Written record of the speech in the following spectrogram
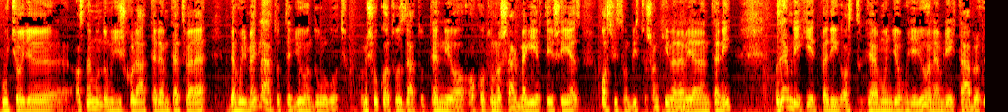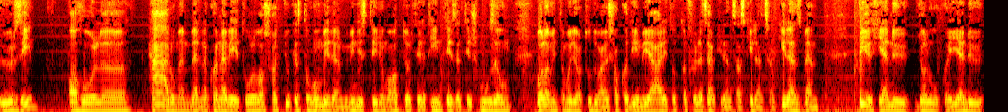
Úgyhogy azt nem mondom, hogy iskolát teremtett vele, de hogy meglátott egy olyan dolgot, ami sokat hozzá tud tenni a, a katonaság megértéséhez, azt viszont biztosan kimerem jelenteni. Az emlékét pedig azt kell mondjam, hogy egy olyan emléktábla őrzi, ahol három embernek a nevét olvashatjuk. Ezt a Honvédelmi Minisztérium, a Hadtörténeti Intézet és Múzeum, valamint a Magyar Tudományos Akadémia állította fel 1999-ben. Pilch Jenő, Gyalókai Jenő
